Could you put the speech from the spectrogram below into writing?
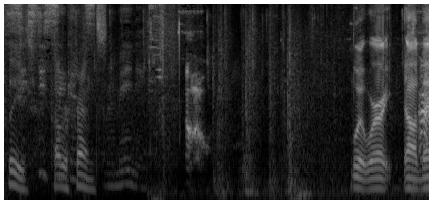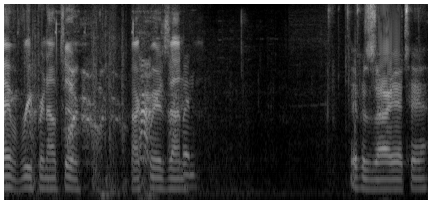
please. Thought we're friends. Wait, where are you? Oh, they have Reaper now too. Alright, come here, Zen. Win. It was Zarya too.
